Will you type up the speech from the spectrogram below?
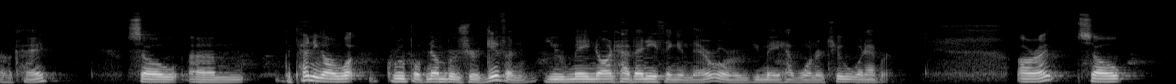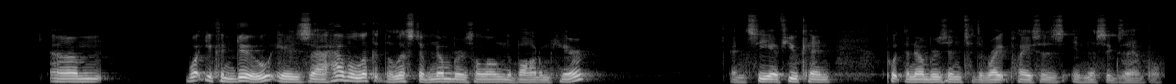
Okay, so um, depending on what group of numbers you're given, you may not have anything in there, or you may have one or two, whatever. All right, so um, what you can do is uh, have a look at the list of numbers along the bottom here and see if you can put the numbers into the right places in this example.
